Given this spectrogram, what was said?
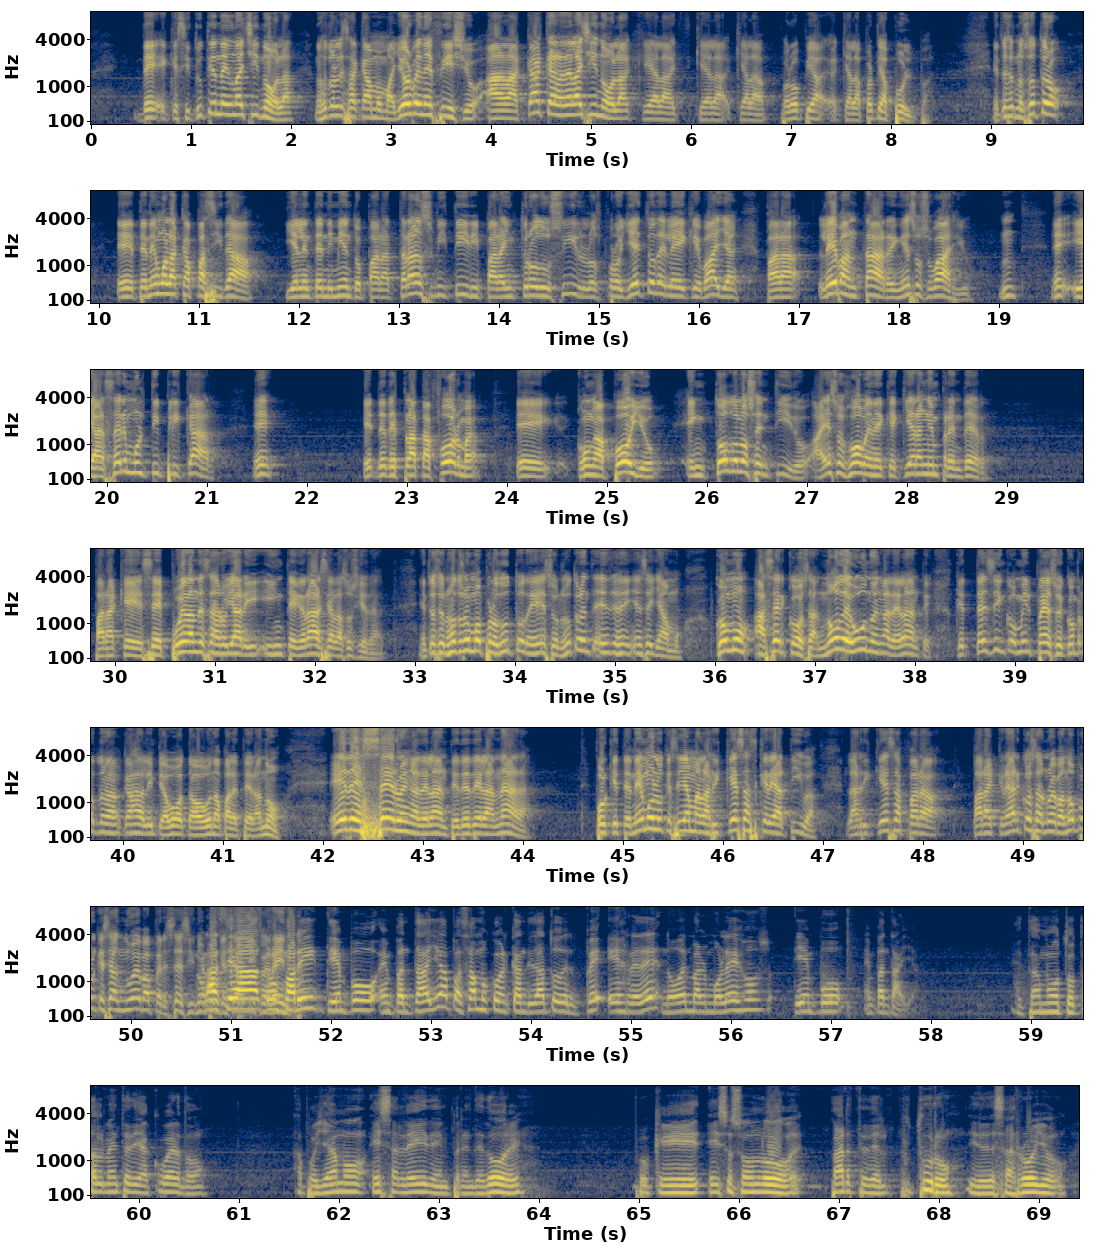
de que si tú tienes una chinola, nosotros le sacamos mayor beneficio a la cáscara de la chinola que a la, que a la, que a la, propia, que a la propia pulpa. Entonces nosotros eh, tenemos la capacidad y el entendimiento para transmitir y para introducir los proyectos de ley que vayan para levantar en esos barrios eh, y hacer multiplicar eh, eh, desde plataforma con apoyo en todos los sentidos a esos jóvenes que quieran emprender para que se puedan desarrollar e integrarse a la sociedad. Entonces nosotros somos producto de eso, nosotros enseñamos cómo hacer cosas, no de uno en adelante, que ten 5 mil pesos y cómprate una caja de limpia bota o una paletera, no. Es de cero en adelante, desde la nada. Porque tenemos lo que se llama las riquezas creativas, las riquezas para para crear cosas nuevas, no porque sean nuevas per se, sino porque sean diferentes. Gracias, don Farid. Tiempo en pantalla. Pasamos con el candidato del PRD, Noel Marmolejos. Tiempo en pantalla. Estamos totalmente de acuerdo. Apoyamos esa ley de emprendedores porque esos son los parte del futuro y de desarrollo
